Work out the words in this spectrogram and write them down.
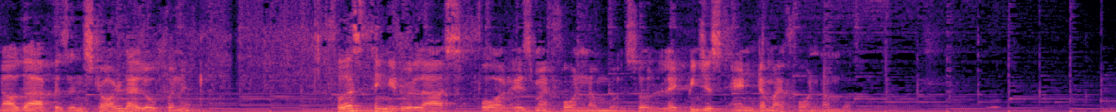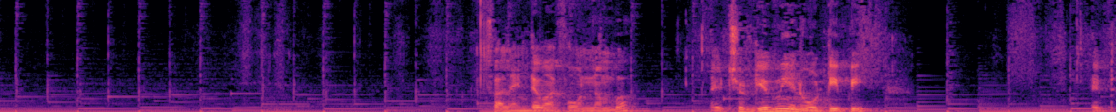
Now the app is installed, I'll open it. First thing it will ask for is my phone number. So let me just enter my phone number. So I'll enter my phone number. It should give me an OTP it,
